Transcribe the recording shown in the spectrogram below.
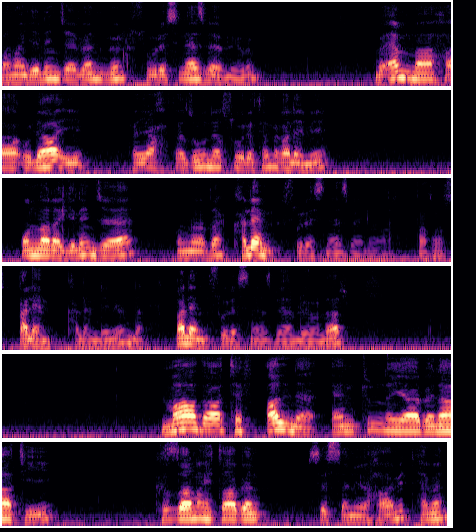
Bana gelince ben Mülk suresini ezberliyorum. Ve emma haulai fe yahfezune suretel galemi. Onlara gelince onlar da Kalem suresini ezberliyorlar. Daha Kalem. Kalem demiyorum da Kalem suresini ezberliyorlar. Mâzâ tef'alne entunne ya benati Kızlarına hitaben sesleniyor Hamid. Hemen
